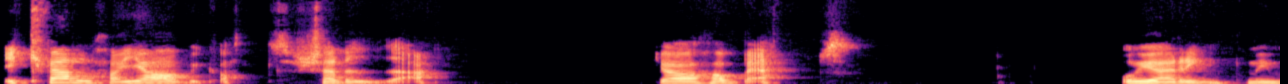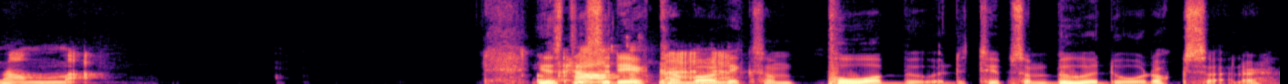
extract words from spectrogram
Ikväll har jag begått sharia. Jag har bett. Och jag har ringt min mamma. Just det, så det kan vara henne. liksom påbud, typ som budord också eller?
